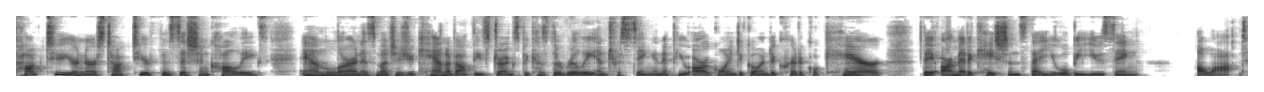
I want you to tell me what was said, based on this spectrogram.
talk to your nurse, talk to your physician colleagues, and learn as much as you can about these drugs because they're really interesting. And if you are going to go into critical care, they are medications that you will be using a lot.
